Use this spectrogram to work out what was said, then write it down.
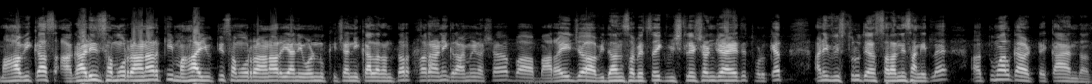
महाविकास आघाडी समोर राहणार की महायुती समोर राहणार या निवडणुकीच्या निकालानंतर? हर आणि ग्रामीण अशा बाराही ज्या विधानसभेचं एक विश्लेषण जे आहे ते थोडक्यात आणि विस्तृत या सरांनी सांगितलं आहे तुम्हाला काय वाटतं काय अंदाज?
